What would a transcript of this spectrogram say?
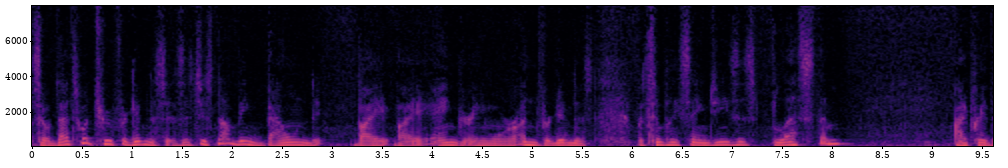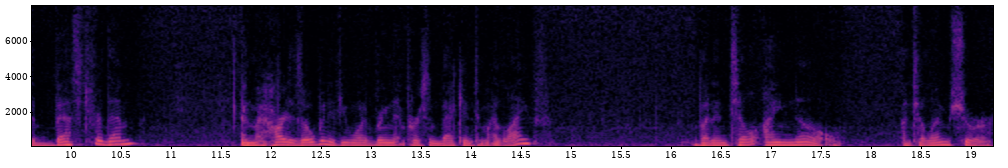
So that's what true forgiveness is. It's just not being bound by by anger anymore or unforgiveness, but simply saying, Jesus, bless them. I pray the best for them. And my heart is open if you want to bring that person back into my life. But until I know, until I'm sure,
